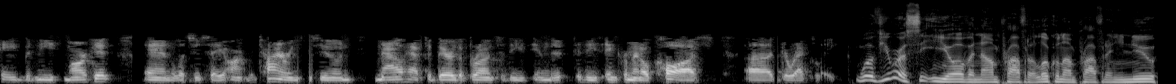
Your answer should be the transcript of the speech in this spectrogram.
paid beneath market, and let's just say aren't retiring soon, now have to bear the brunt of these in, these incremental costs uh, directly. Well, if you were a CEO of a nonprofit, a local nonprofit, and you knew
